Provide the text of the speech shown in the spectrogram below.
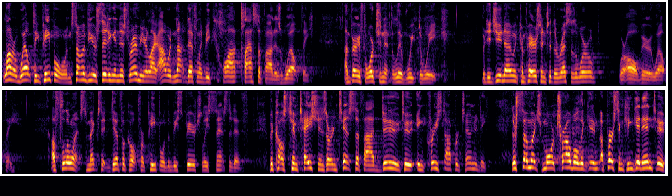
lot of wealthy people. And some of you are sitting in this room and you're like, I would not definitely be classified as wealthy. I'm very fortunate to live week to week. But did you know, in comparison to the rest of the world, we're all very wealthy? Affluence makes it difficult for people to be spiritually sensitive because temptations are intensified due to increased opportunity. There's so much more trouble that a person can get into.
